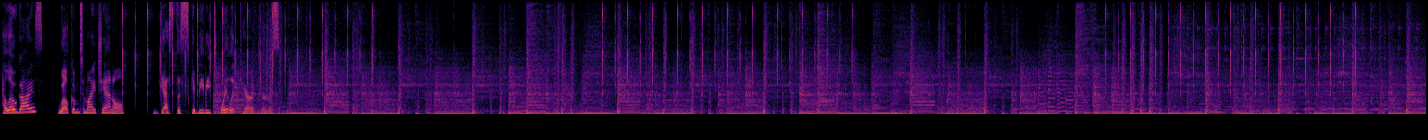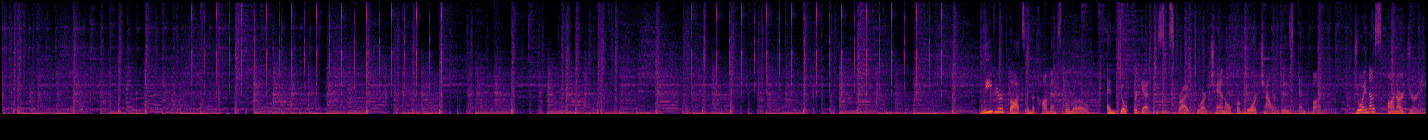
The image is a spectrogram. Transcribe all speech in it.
Hello, guys. Welcome to my channel. Guess the Skibidi toilet characters. Leave your thoughts in the comments below and don't forget to subscribe to our channel for more challenges and fun. Join us on our journey.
